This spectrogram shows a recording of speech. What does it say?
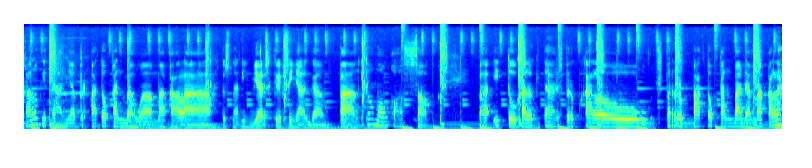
Kalau kita hanya berpatokan bahwa makalah terus nanti biar skripsinya gampang itu omong kosong. Apa itu kalau kita harus ber, kalau berpatokan pada makalah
